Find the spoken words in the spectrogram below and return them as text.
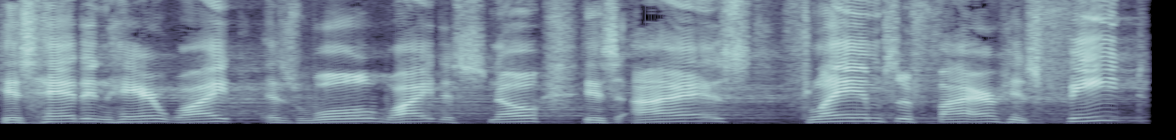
His head and hair white as wool, white as snow. His eyes, flames of fire. His feet,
